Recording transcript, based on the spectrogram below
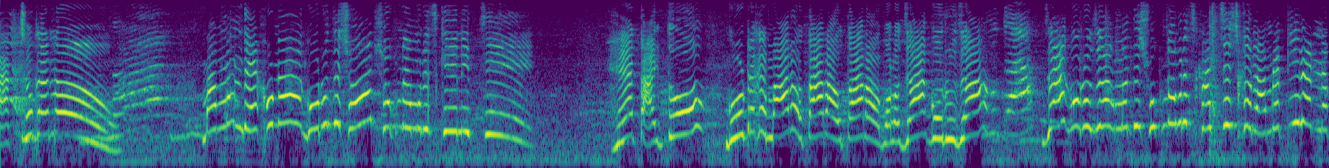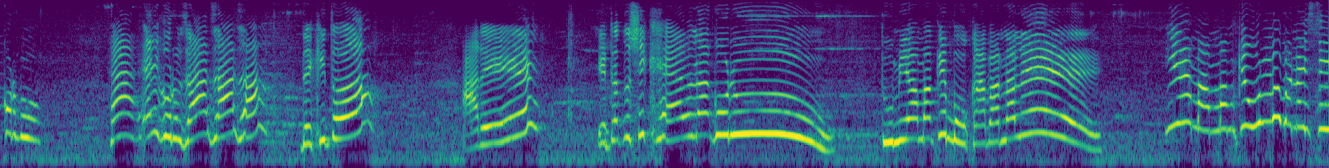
ডাকছো কেন? মাম্মাম, দেখো না, গরুতে সব শুকনো মরিচ খেয়ে নিচ্ছে। হ্যাঁ তাই তো। গরুটাকে মারো তারাও তারাও বলো, যা গরু, যা যা গরু যা আমাদের শুকনো মরিচ খাচ্ছিস কেন আমরা কি রান্না করব হ্যাঁ এই গরু, যা যা যা। দেখি তো। আরে, এটা তো সে খেলনা গরু। তুমি আমাকে বোকা বানালে। ইয়ে মাম্মামকে উল্লো বানাইছি।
